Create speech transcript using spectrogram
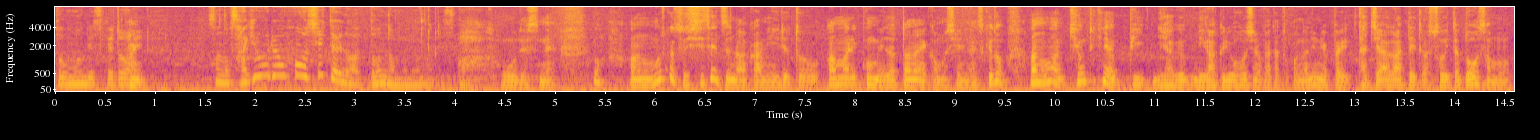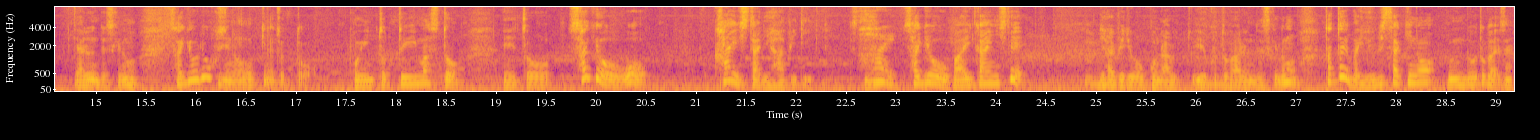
と思うんですけど、はい、その作業療法士というのはどんなものなんですか？あそうですね。あのもしかすると施設なんかにいるとあんまりこう目立たないかもしれないですけどあのまあ基本的には理学理学療法士の方と同じようにやっぱり立ち上がってとかそういった動作もやるんですけども作業療法士の大きなちょっとポイントと言いますと,、えーと、作業を介したリハビリですね、はい、作業を媒介にしてリハビリを行うということがあるんですけども例えば指先の運動とかですね。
